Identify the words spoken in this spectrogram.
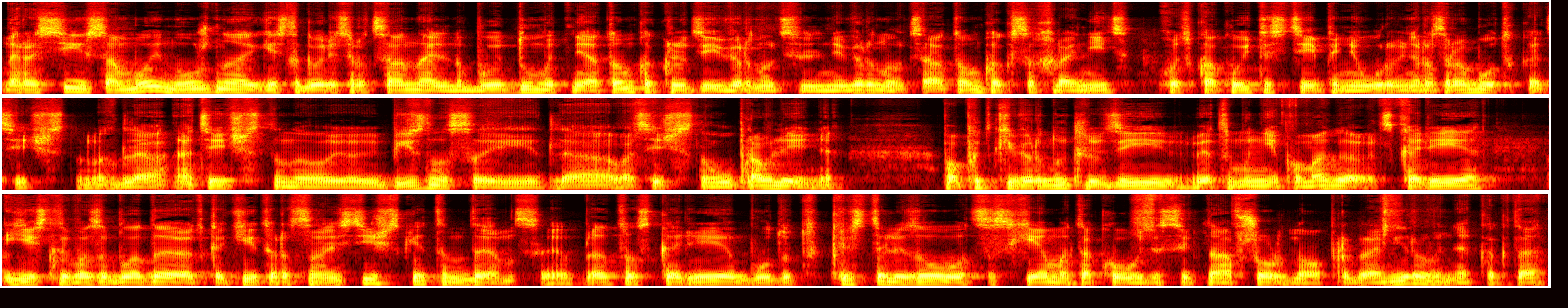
России самой нужно, если говорить рационально, будет думать не о том, как людей вернуть или не вернуть, а о том, как сохранить хоть в какой-то степени уровень разработок отечественных для отечественного бизнеса и для отечественного управления. Попытки вернуть людей этому не помогают. Скорее, если возобладают какие-то рационалистические тенденции, да, то скорее будут кристаллизовываться схемы такого действительно офшорного программирования, когда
